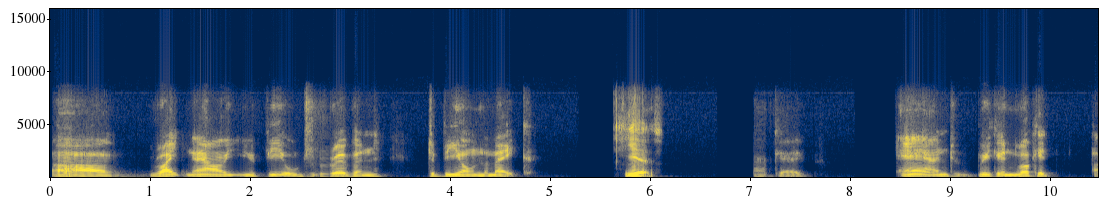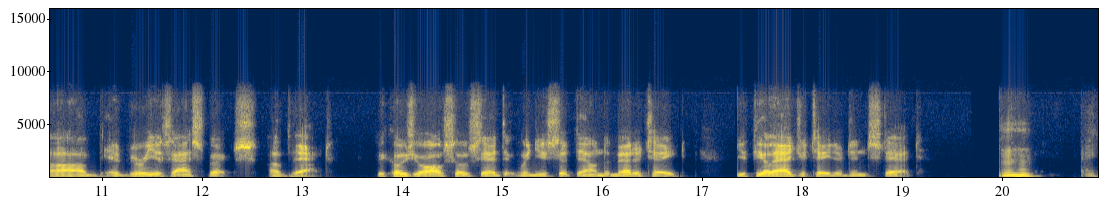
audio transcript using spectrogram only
uh, right now you feel driven to be on the make. Yes. Okay. And we can look at uh, at various aspects of that because you also said that when you sit down to meditate, you feel agitated instead. Mm-hmm. Okay.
